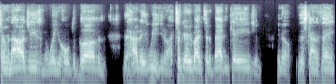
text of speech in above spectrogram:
terminologies and the way you hold the glove and how they we, you know, I took everybody to the batting cage and, you know, this kind of thing.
